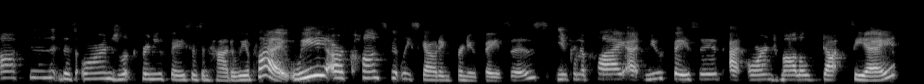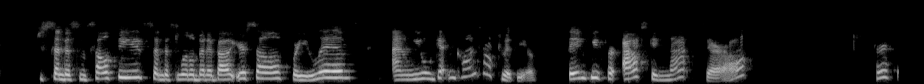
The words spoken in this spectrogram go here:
often does Orange look for new faces and how do we apply? We are constantly scouting for new faces. You can apply at newfaces at orangemodels.ca. Just send us some selfies, send us a little bit about yourself, where you live, and we will get in contact with you. Thank you for asking that, Sarah. Perfect.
